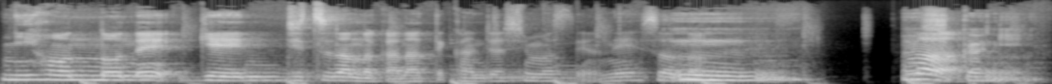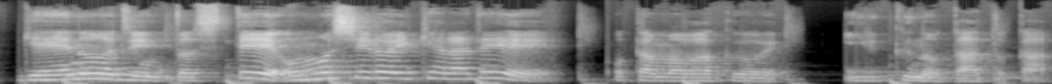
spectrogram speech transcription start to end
日本のね現実なのかなって感じはしますよね。その、うん。まあ確かに、芸能人として面白いキャラでオカマ枠を行くのかとか、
